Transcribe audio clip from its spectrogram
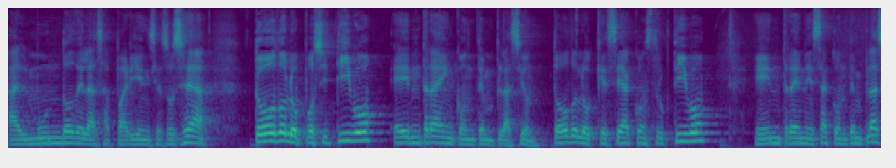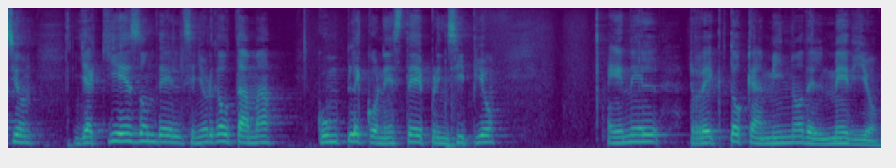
al mundo de las apariencias. O sea, todo lo positivo entra en contemplación, todo lo que sea constructivo entra en esa contemplación. Y aquí es donde el señor Gautama cumple con este principio en el recto camino del medio.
